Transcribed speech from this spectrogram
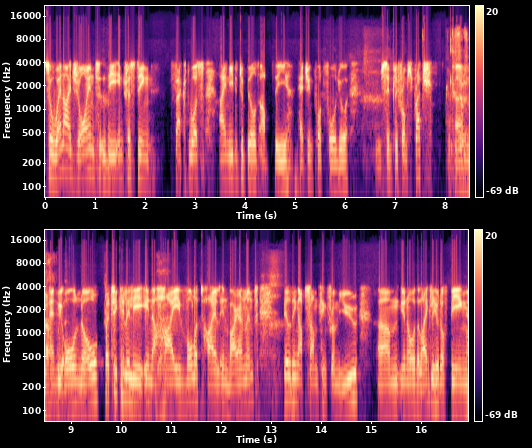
so when I joined, the interesting fact was I needed to build up the hedging portfolio simply from scratch. Um, and we all know, particularly in a high volatile environment, building up something from you, um, you know, the likelihood of being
